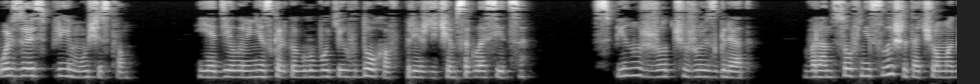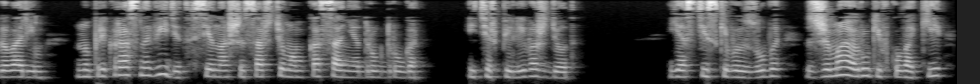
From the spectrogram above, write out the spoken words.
пользуясь преимуществом. Я делаю несколько глубоких вдохов, прежде чем согласиться. Спину жжет чужой взгляд. Воронцов не слышит, о чем мы говорим, но прекрасно видит все наши с Артемом касания друг друга и терпеливо ждет. Я стискиваю зубы, сжимаю руки в кулаки,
